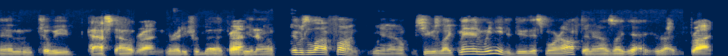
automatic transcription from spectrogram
until we passed out Right. and ready for bed. Right. You know, it was a lot of fun. You know, she was like, "Man, we need to do this more often," and I was like, "Yeah, you're right." Right.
